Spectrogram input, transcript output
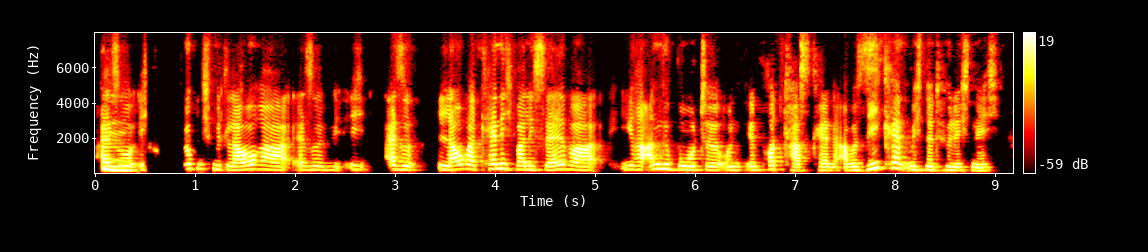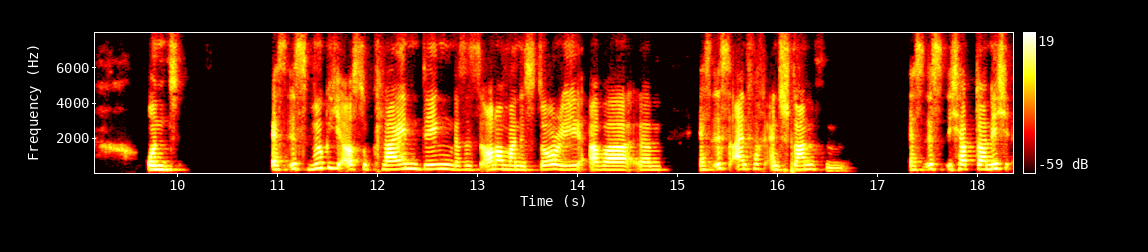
Also mhm. ich wirklich mit Laura, also ich, also Laura kenne ich, weil ich selber ihre Angebote und ihren Podcast kenne, aber sie kennt mich natürlich nicht. Und es ist wirklich aus so kleinen Dingen, das ist auch noch mal eine Story, aber ähm, es ist einfach entstanden. Es ist, ich habe da nicht,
